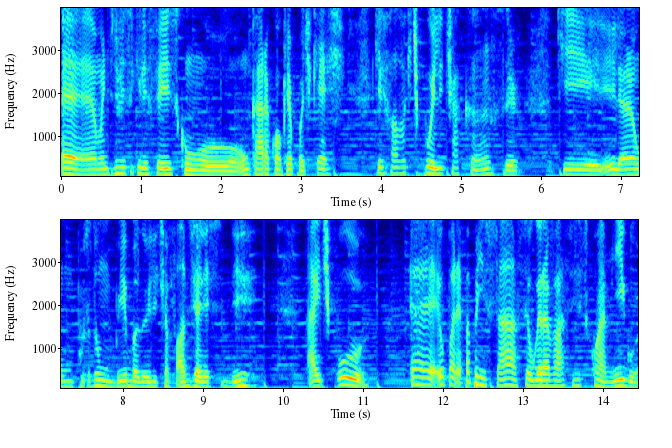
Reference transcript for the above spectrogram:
É uma entrevista que ele fez com o, um cara qualquer podcast. Que ele falava que, tipo, ele tinha câncer. Que ele era um puta de um bêbado. Ele tinha falado de LSD. Aí, tipo. É, eu parei pra pensar se eu gravasse isso com um amigo.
